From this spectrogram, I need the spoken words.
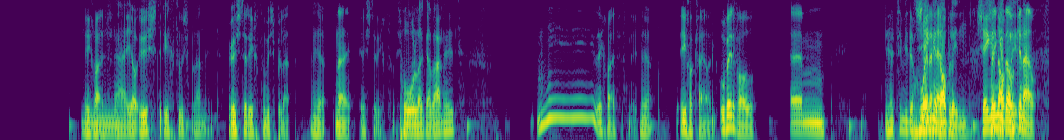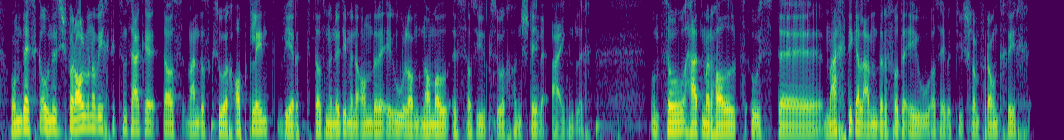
Ich nicht. Nein, ja, Österreich zum Beispiel auch nicht. Österreich zum Beispiel auch. Ja. Nein, Österreich zum Beispiel. Polen glaube auch nicht. Nee, ich weiß es nicht. Ja. Ich habe keine Ahnung. Auf jeden Fall. Ähm, jetzt sind wieder Schengen hure- Dublin. Schengen, Schengen Dublin. Dublin, genau. Und es, und es ist vor allem noch wichtig zu sagen, dass, wenn das Gesuch abgelehnt wird, dass man nicht in einem anderen EU-Land nochmal ein Asylgesuch kann stellen eigentlich. Und so hat man halt aus den mächtigen Ländern von der EU, also eben Deutschland, Frankreich,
